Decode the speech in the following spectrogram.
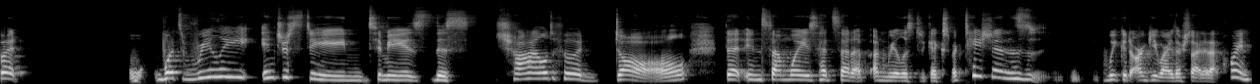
but what's really interesting to me is this childhood doll that in some ways had set up unrealistic expectations we could argue either side of that coin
